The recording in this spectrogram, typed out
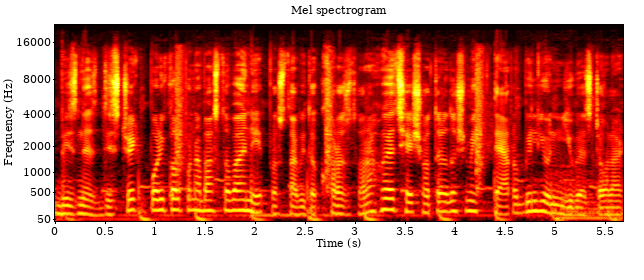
বিজনেস ডিস্ট্রিক্ট পরিকল্পনা বাস্তবায়নে প্রস্তাবিত খরচ ধরা হয়েছে সতেরো দশমিক তেরো বিলিয়ন ইউএস ডলার।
